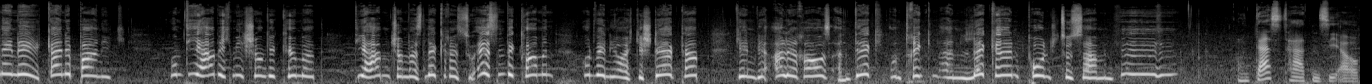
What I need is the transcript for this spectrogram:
nee, nee, keine Panik. Um die habe ich mich schon gekümmert. Die haben schon was Leckeres zu essen bekommen und wenn ihr euch gestärkt habt, gehen wir alle raus an Deck und trinken einen leckeren Punsch zusammen. Und das taten sie auch.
